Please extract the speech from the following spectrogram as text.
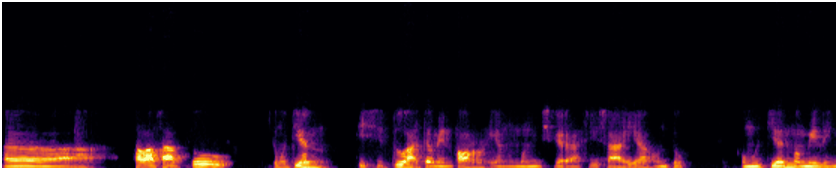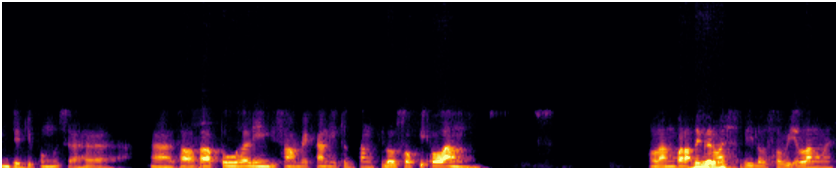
eh, salah satu kemudian di situ ada mentor yang menginspirasi saya untuk kemudian memilih menjadi pengusaha nah salah satu hal yang disampaikan itu tentang filosofi elang elang pernah dengar mas filosofi elang mas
